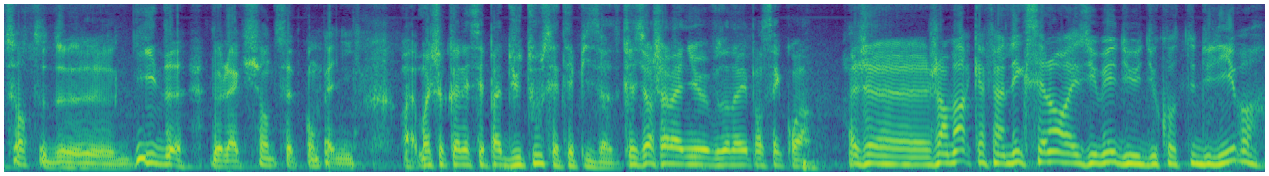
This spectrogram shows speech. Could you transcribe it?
sorte de guide de l'action de cette compagnie. moi, je ne connaissais pas du tout cet épisode. Christian Chavagneux, vous en avez pensé quoi? Jean-Marc a fait un excellent résumé du, contenu du livre.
